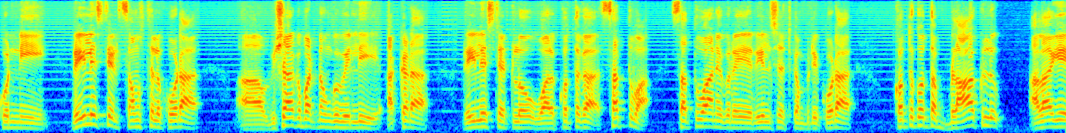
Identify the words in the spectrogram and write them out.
కొన్ని రియల్ ఎస్టేట్ సంస్థలు కూడా విశాఖపట్నంకు వెళ్ళి అక్కడ రియల్ ఎస్టేట్లో వాళ్ళు కొత్తగా సత్వ సత్వ అనే ఒక రియల్ ఎస్టేట్ కంపెనీ కూడా కొత్త కొత్త బ్లాకులు అలాగే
